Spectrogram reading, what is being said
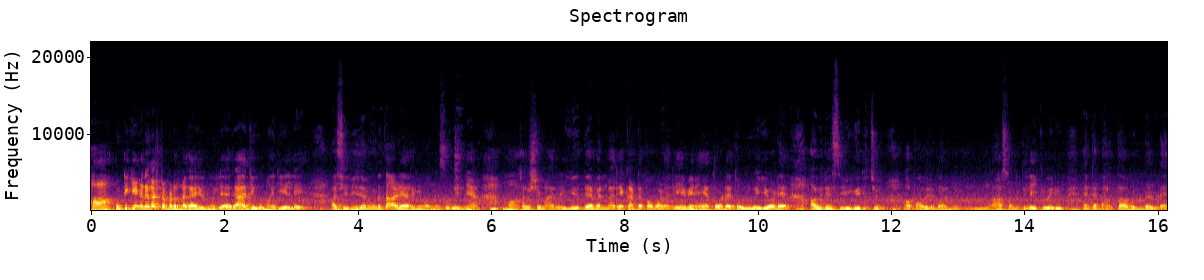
ആ കുട്ടിക്ക് ഇങ്ങനെ കഷ്ടപ്പെടേണ്ട കാര്യമൊന്നുമില്ല. രാജകുമാരിയല്ലേ. അശ്വിനി ദേവകൾ താഴെ ഇറങ്ങി വന്ന് സുകന്യ മഹർഷിമാരെ ദേവന്മാരെ കണ്ടപ്പോൾ വളരെ വിനയത്തോടെ തൊഴുകയോടെ അവരെ സ്വീകരിച്ചു. അപ്പോൾ അവർ പറഞ്ഞു "ഉം, ആശ്രമത്തിലേക്ക് വരൂ. എന്റെ ഭർത്താവുണ്ട് ഇവിടെ.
